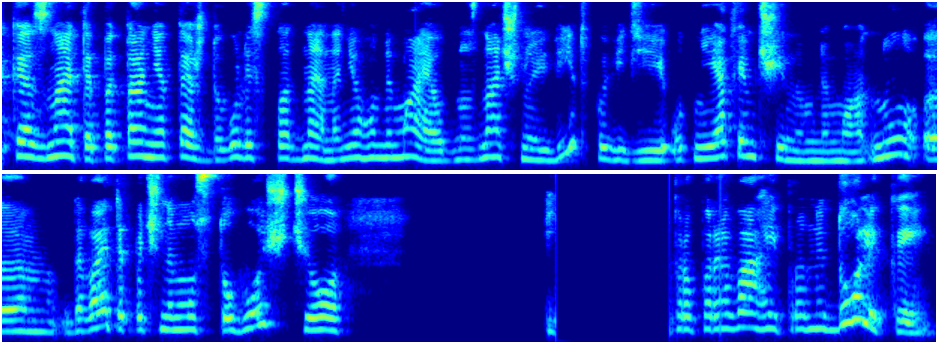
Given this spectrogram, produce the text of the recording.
Таке, знаєте, питання теж доволі складне. На нього немає однозначної відповіді, от ніяким чином нема. Ну, ем, давайте почнемо з того, що про переваги і про недоліки.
